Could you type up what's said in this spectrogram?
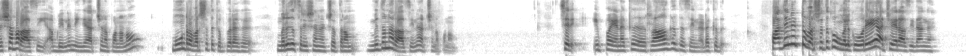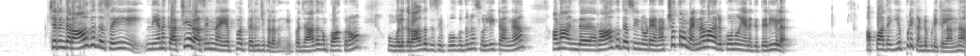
ரிஷபராசி அப்படின்னு நீங்கள் அர்ச்சனை பண்ணணும். மூன்று வருஷத்துக்கு பிறகு மிருகஸ்ரீஷ நட்சத்திரம் மிதுன ராசின்னு அர்ச்சனை பண்ணணும். சரி இப்போ எனக்கு ராகு திசை நடக்குது. பதினெட்டு வருஷத்துக்கு உங்களுக்கு ஒரே அச்சய ராசி தாங்க. சரி இந்த ராகு திசை எனக்கு அச்சய ராசின்னு நான் எப்போ தெரிஞ்சுக்கிறது? இப்போ ஜாதகம் பார்க்குறோம் உங்களுக்கு ராகு திசை போகுதுன்னு சொல்லிட்டாங்க. ஆனால் இந்த ராகு தசையினுடைய நட்சத்திரம் என்னவாக இருக்கும்னு எனக்கு தெரியல. அப்போ அதை எப்படி கண்டுபிடிக்கலான்னா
